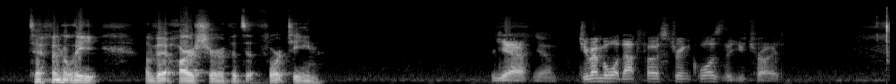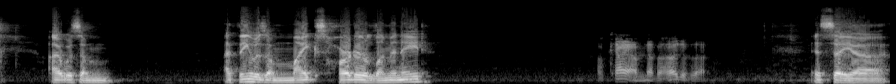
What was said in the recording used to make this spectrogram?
definitely a bit harsher if it's at 14. Yeah, yeah. Do you remember what that first drink was that you tried? I was a, I think it was a Mike's Harder Lemonade. Okay, I've never heard of that. It's a uh,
